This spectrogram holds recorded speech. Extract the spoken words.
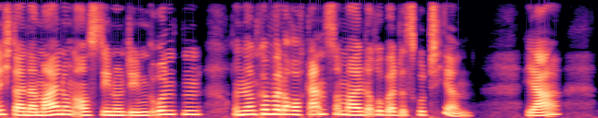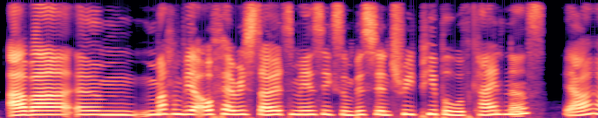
nicht deiner Meinung aus den und den Gründen. Und dann können wir doch auch ganz normal darüber diskutieren. Ja, aber ähm, machen wir auf Harry Styles mäßig so ein bisschen treat people with kindness, ja.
